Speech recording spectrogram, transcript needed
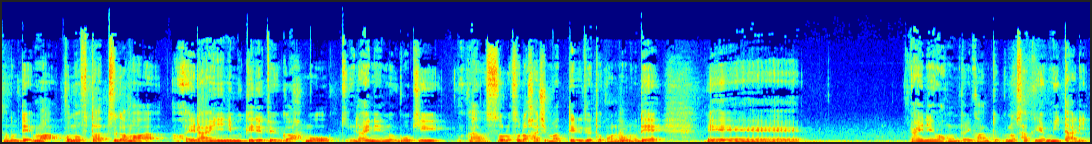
なので、まあ、この二つが、まあ、来年に向けてというか、もう来年の動きがそろそろ始まっているというところなので、えー、来年は本当に監督の作品を見たり、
